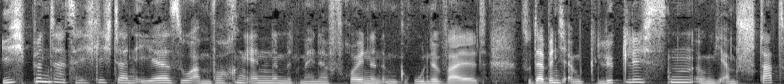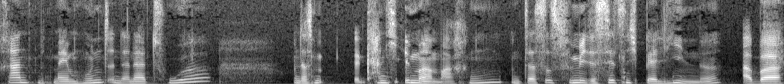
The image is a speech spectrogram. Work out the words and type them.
Ich bin tatsächlich dann eher so am Wochenende mit meiner Freundin im Grunewald. So, da bin ich am glücklichsten, irgendwie am Stadtrand mit meinem Hund in der Natur. Und das kann ich immer machen. Und das ist für mich, das ist jetzt nicht Berlin, ne? Aber.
